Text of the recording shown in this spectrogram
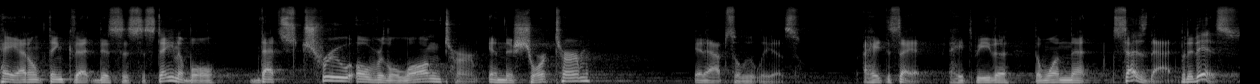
hey, I don't think that this is sustainable, that's true over the long term. In the short term, it absolutely is. I hate to say it. I hate to be the, the one that says that, but it is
